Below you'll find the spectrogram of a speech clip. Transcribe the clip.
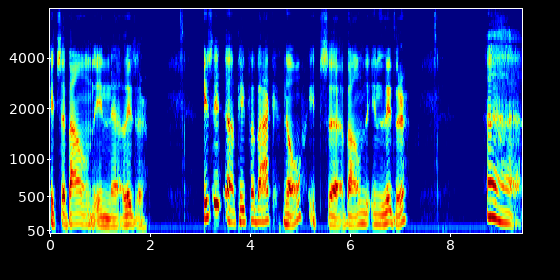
it's bound in uh, leather. Is it a paperback? No, it's uh, bound in leather. Uh,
